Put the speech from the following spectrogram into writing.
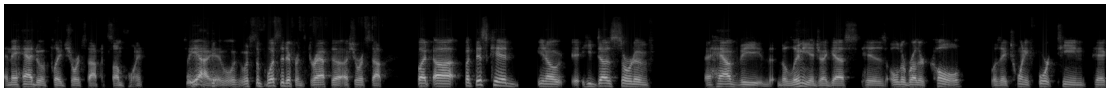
and they had to have played shortstop at some point. So yeah, what's the what's the difference? Draft a, a shortstop, but uh, but this kid, you know, he does sort of have the the lineage, I guess. His older brother Cole was a 2014 pick,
